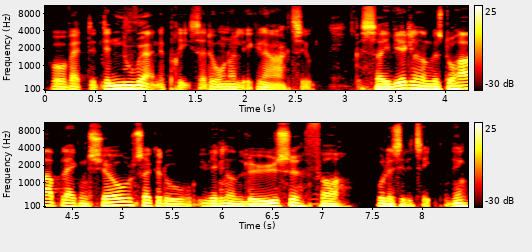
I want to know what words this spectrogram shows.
på hvad det, den nuværende pris af det underliggende aktiv. Så i virkeligheden, hvis du har Black and Show, så kan du i virkeligheden løse for volatiliteten, ikke?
